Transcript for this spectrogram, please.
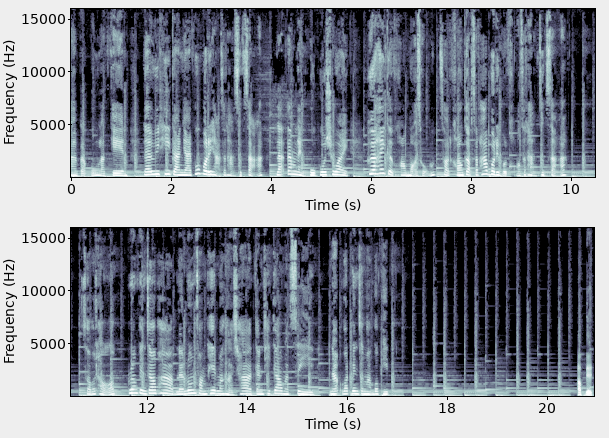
การปรับปรุงหลักเกณฑ์ และวิธีการย้ายผู้บริหารสถานศึกษา และตำแหน่งครูผู้ช่วย เพื่อให้เกิดความเหมาะสม สอดคล้องกับสภาพบริบทของสถานศึกษาสพทร่วมเป็นเจ้าภาพและร่วมฟังเทศมหาชาติกันที่ 9 มัดซีณวัดเบญจมบพิตร อัปเดต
